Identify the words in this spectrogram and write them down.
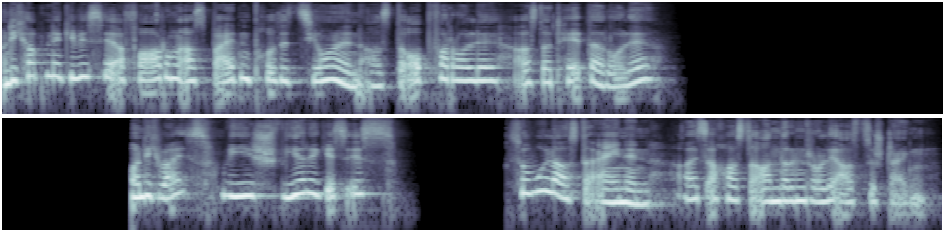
Und ich habe eine gewisse Erfahrung aus beiden Positionen, aus der Opferrolle, aus der Täterrolle. Und ich weiß, wie schwierig es ist, sowohl aus der einen als auch aus der anderen Rolle auszusteigen.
